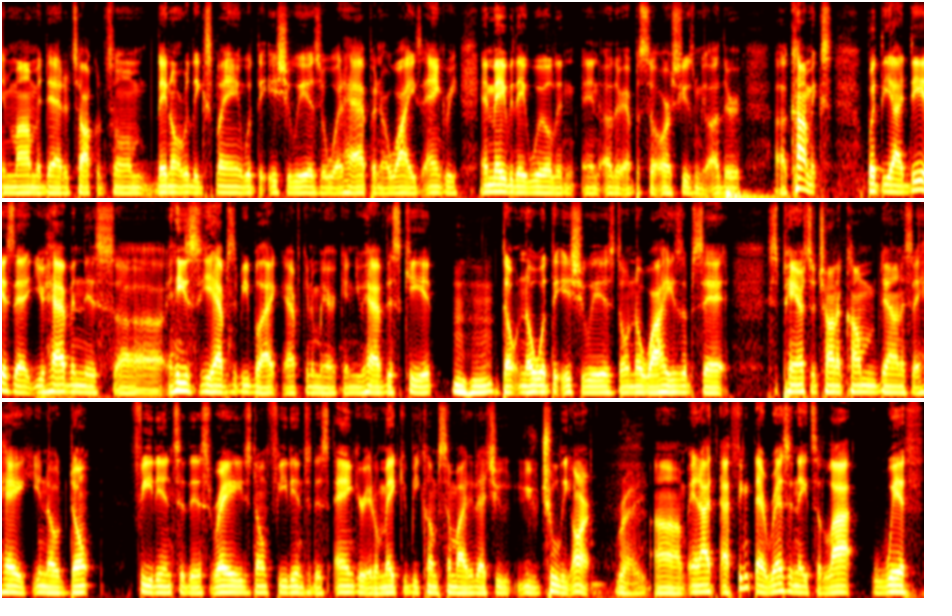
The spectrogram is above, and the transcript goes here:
and mom and dad are talking to him. They don't really explain what the issue is or what happened or why he's angry, and maybe they will in, in other episodes or excuse me, other uh, comics. But the idea is that you're having this, uh, and he's he happens to be black, African American. You have this kid, don't know what the issue is, don't know why he's upset. His parents are trying to calm him down and say, hey, you know, don't feed into this rage, don't feed into this anger. It'll make you become somebody that you you truly aren't. Right. Um, and I, I think that resonates a lot with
